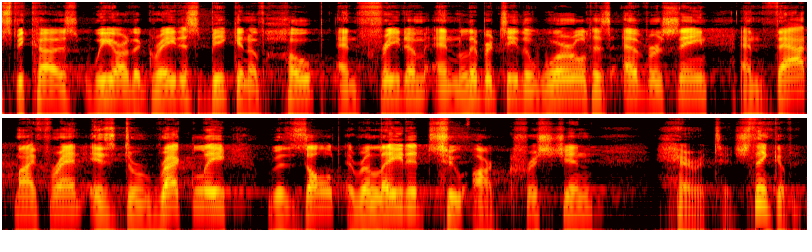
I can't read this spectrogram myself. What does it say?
It's because we are the greatest beacon of hope and freedom and liberty the world has ever seen. And that, my friend, is directly result, related to our Christian heritage. Think of it.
